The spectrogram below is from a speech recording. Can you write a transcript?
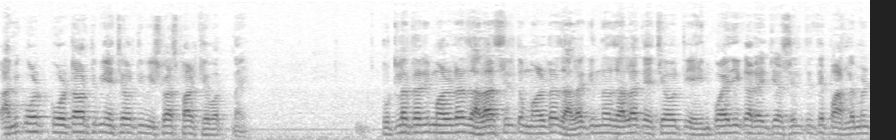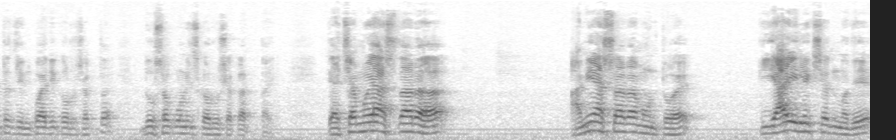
आम्ही कोर्ट कोर्टावरती मी याच्यावरती विश्वास फार ठेवत नाही. कुठला तरी मर्डर झाला असेल तर मर्डर झाला की न झाला त्याच्यावरती इन्क्वायरी करायची असेल तर ते पार्लमेंटच इन्क्वायरी करू शकतं. दुसरं कोणीच करू शकत नाही. त्याच्यामुळे असणारं आम्ही असणारा म्हणतोय की या इलेक्शनमध्ये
